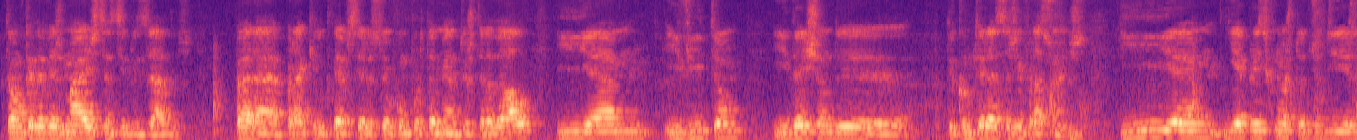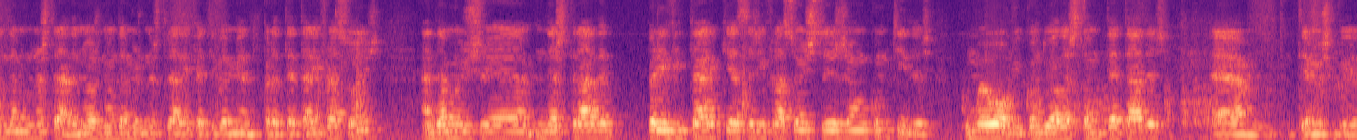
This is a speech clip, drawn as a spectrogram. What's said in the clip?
estão cada vez mais sensibilizados para, para aquilo que deve ser o seu comportamento estradal e um, ehm, evitam e deixam de, de cometer essas infrações. E, um, ehm, e é para isso que nós todos os dias andamos na estrada. Nós não andamos na estrada efetivamente para detectar infrações, andamos uh, na estrada para evitar que essas infrações sejam cometidas. Como é óbvio, quando elas são detectadas, temos que,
